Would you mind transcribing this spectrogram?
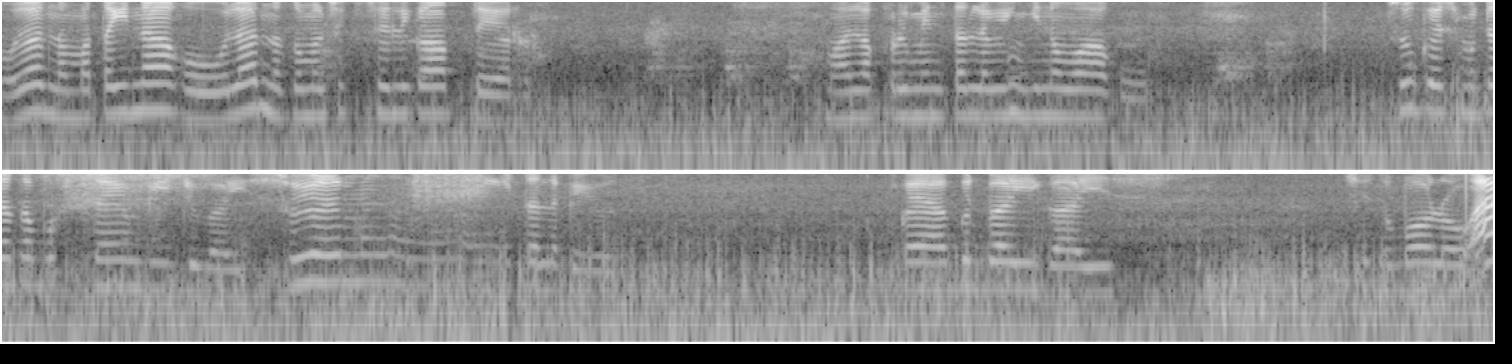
Wala, namatay na ako. Wala na, tumalsik sa helicopter. Malakrimen talaga yung ginawa ko. So guys, magtatapos na yung video guys. So yun, malaking talaga yun. Kaya goodbye guys. See you tomorrow. Ah!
